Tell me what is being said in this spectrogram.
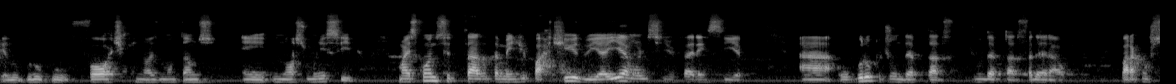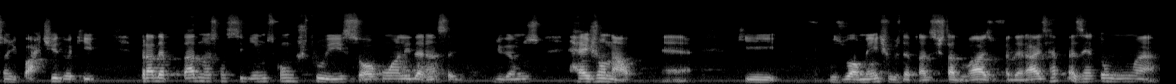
pelo grupo forte que nós montamos em, no nosso município. Mas quando se trata também de partido, e aí é onde se diferencia a, o grupo de um deputado de um deputado federal para a construção de partido, é que para deputado nós conseguimos construir só com a liderança, digamos, regional, é, que usualmente os deputados estaduais ou federais representam uma,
